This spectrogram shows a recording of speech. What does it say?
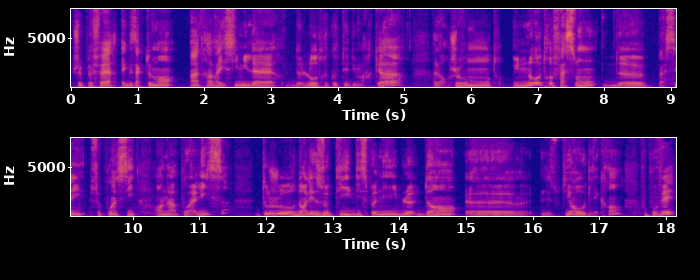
je peux faire exactement un travail similaire de l'autre côté du marqueur. Alors, je vous montre une autre façon de passer ce point-ci en un point lisse toujours dans les outils disponibles dans euh, les outils en haut de l'écran, vous pouvez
